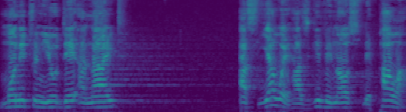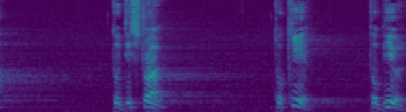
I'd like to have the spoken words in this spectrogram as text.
monitoring you day and night, as Yahweh has given us the power to destroy, to kill, to build.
